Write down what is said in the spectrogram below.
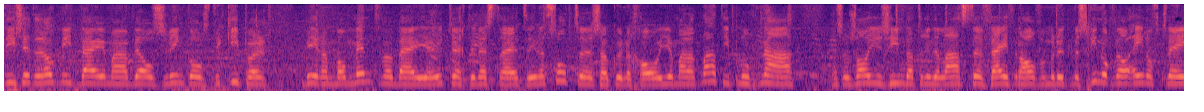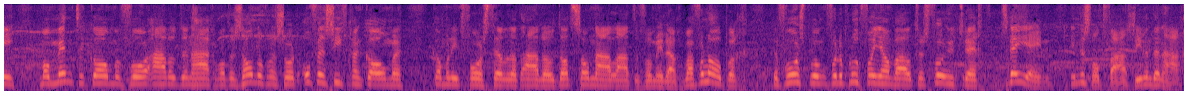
die zit er ook niet bij, maar wel Zwinkels, de keeper. Weer een moment waarbij Utrecht de wedstrijd in het slot zou kunnen gooien. Maar dat laat die ploeg na. En zo zal je zien dat er in de laatste 5,5 minuut misschien nog wel één of twee momenten komen voor ADO Den Haag. Want er zal nog een soort offensief gaan komen. Ik kan me niet voorstellen dat ADO dat zal nalaten vanmiddag. Maar voorlopig de voorsprong voor de ploeg van Jan Wouters voor Utrecht 2-1 in de slotfase hier in Den Haag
